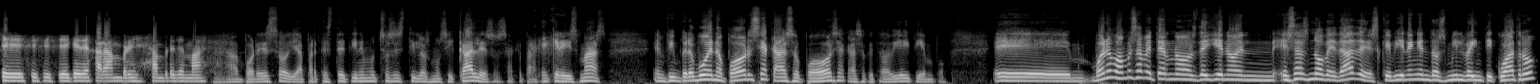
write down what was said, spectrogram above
Sí, sí, sí, sí, hay que dejar hambre, hambre de más. Ah, por eso, y aparte este tiene muchos estilos musicales, o sea, que ¿para qué queréis más? En fin, pero bueno, por si acaso, por si acaso, que todavía hay tiempo. Eh, bueno, vamos a meternos de lleno en esas novedades que vienen en 2024,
